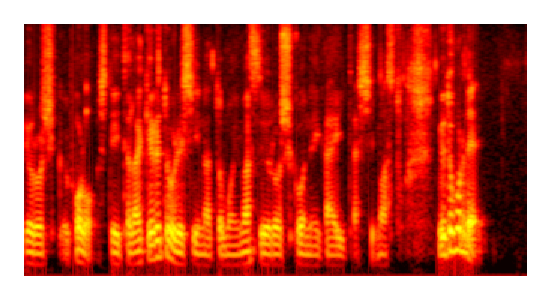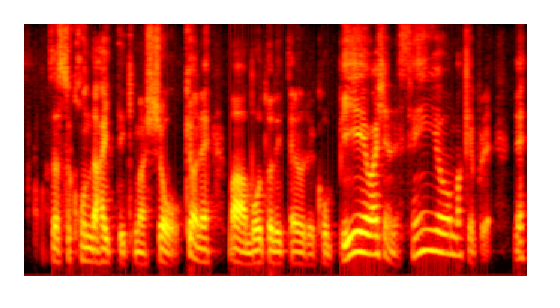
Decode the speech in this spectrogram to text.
よろしくフォローしていただけると嬉しいなと思います。よろしくお願いいたします。というところで、早速本題入っていきましょう。今日ね、まあ冒頭で言ったように、こう BAYC の、ね、専用マーケプレイ、ね、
